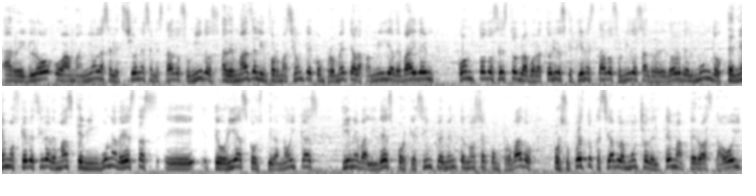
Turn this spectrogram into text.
arregló o amañó las elecciones en Estados Unidos, además de la información que compromete a la familia de Biden con todos estos laboratorios que tiene Estados Unidos alrededor del mundo. Tenemos que decir además que ninguna de estas eh, teorías conspiranoicas tiene validez porque simplemente no se ha comprobado. Por supuesto que se habla mucho del tema, pero hasta hoy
